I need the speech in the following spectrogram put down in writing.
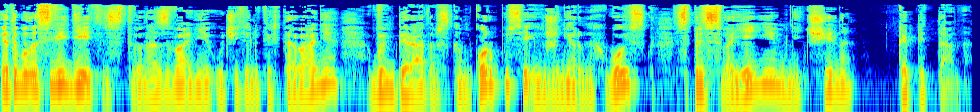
Это было свидетельство названия учителя фехтования в императорском корпусе инженерных войск с присвоением мне чина капитана.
